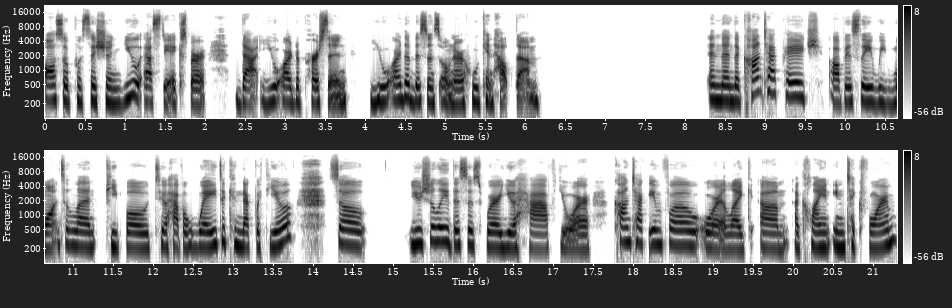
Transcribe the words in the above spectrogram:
also position you as the expert that you are the person, you are the business owner who can help them. And then the contact page, obviously, we want to let people to have a way to connect with you. So usually this is where you have your contact info or like um, a client intake form.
